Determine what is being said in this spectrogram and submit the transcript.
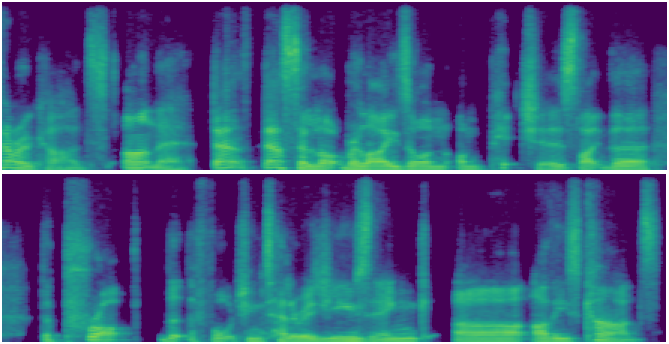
tarot cards, aren't there? That that's a lot relies on on pictures. Like the the prop that the fortune teller is using are are these cards.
